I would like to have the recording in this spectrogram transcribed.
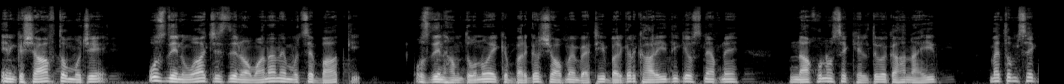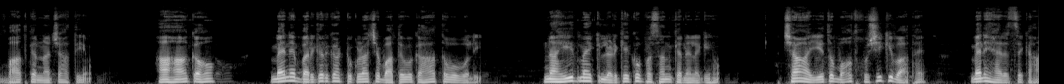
انکشاف تو مجھے اس دن ہوا جس دن رومانا نے مجھ سے بات کی۔ اس دن ہم دونوں ایک برگر شاپ میں بیٹھی برگر کھا رہی تھی کہ اس نے اپنے ناخنوں سے کھیلتے ہوئے کہا، ناہید، میں تم سے ایک بات کرنا چاہتی ہوں۔ ہاں ہاں کہو۔ میں نے برگر کا ٹکڑا چباتے ہوئے کہا تو وہ بولی، ناہید، میں ایک لڑکے کو پسند کرنے لگی ہوں۔ اچھا یہ تو بہت خوشی کی بات ہے، میں نے حیرت سے کہا۔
